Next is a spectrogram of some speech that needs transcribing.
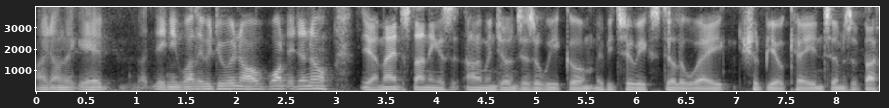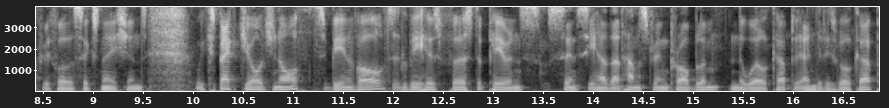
I don't think they, they knew what they were doing or wanted to know. Yeah, my understanding is Alun Jones is a week or maybe two weeks still away. Should be okay in terms of back before the Six Nations. We expect George North to be involved. It'll be his first appearance since he had that hamstring problem in the World Cup, the end of his World Cup.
